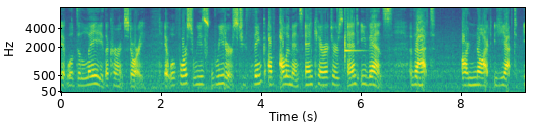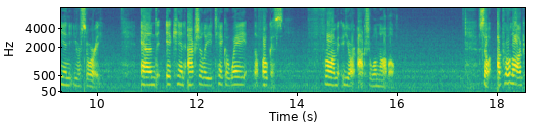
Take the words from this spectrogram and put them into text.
it will delay the current story. It will force re readers to think of elements and characters and events that are not yet in your story and it can actually take away the focus from your actual novel. So a prologue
